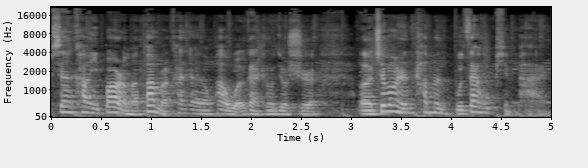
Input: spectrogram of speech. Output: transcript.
现在看一半了嘛，半本看下来的话，我的感受就是，呃，这帮人他们不在乎品牌，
